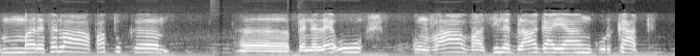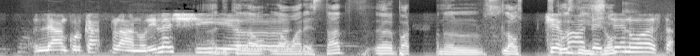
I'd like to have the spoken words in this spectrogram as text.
mă refer la faptul că uh, PNL-ul, cumva, Vasile Blaga i-a încurcat. Le-a încurcat planurile și... Adică l-au, uh, l-au arestat, uh, pardon, îl- l-au scos Ceva din de joc. genul ăsta.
